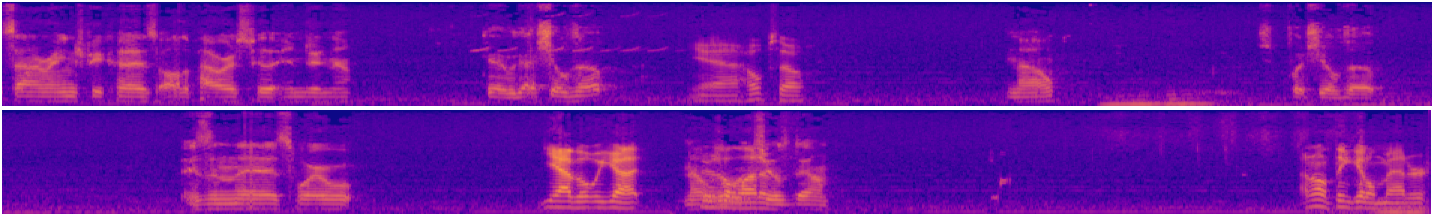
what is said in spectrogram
It's out of range because all the power is to the engine now. Okay, we got shields up. Yeah, I hope so. No. Just put shields up. Isn't this where... Yeah, but we got. No, There's we a want lot of- shields down. I don't think it'll matter.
